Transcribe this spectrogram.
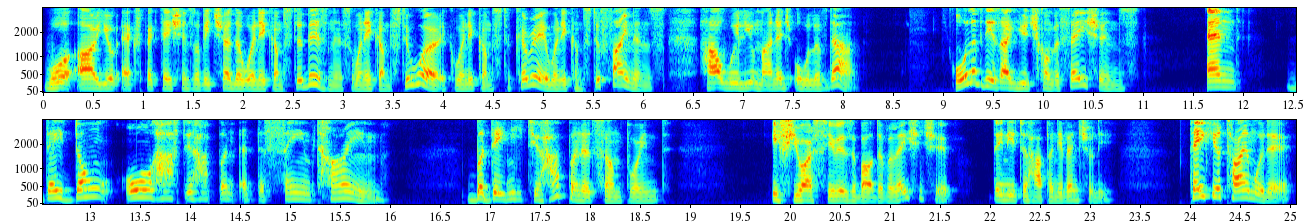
What are your expectations of each other when it comes to business, when it comes to work, when it comes to career, when it comes to finance? How will you manage all of that? All of these are huge conversations, and they don't all have to happen at the same time, but they need to happen at some point. If you are serious about the relationship, they need to happen eventually. Take your time with it,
